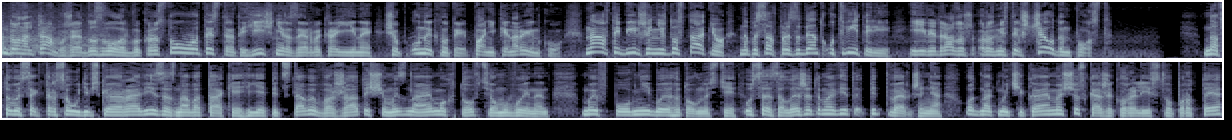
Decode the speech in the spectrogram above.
Дональд Трамп уже дозволив використовувати стратегічні резерви країни, щоб уникнути паніки на ринку. Нафти більше ніж достатньо, написав президент у Твіттері і відразу ж розмістив ще один пост. Нафтовий сектор Саудівської Аравії зазнав атаки. Є підстави вважати, що ми знаємо, хто в цьому винен. Ми в повній боєготовності. Усе залежатиме від підтвердження. Однак ми чекаємо, що скаже королівство про те,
